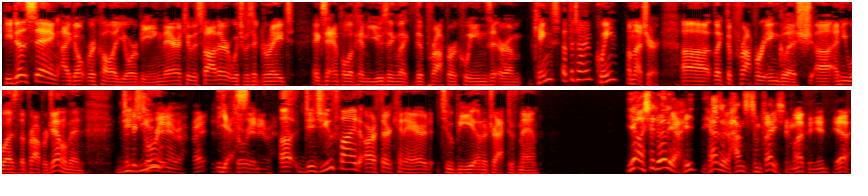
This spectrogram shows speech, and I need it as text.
he does saying I don't recall your being there to his father, which was a great example of him using like the proper queens or um, kings at the time, queen. I'm not sure, uh, like the proper English, uh, and he was the proper gentleman. Did Victorian you? era, right? The Yes. Victorian era. Uh, did you find Arthur Kinnaird to be an attractive man? Yeah, I said earlier, he, he has a handsome face, in my opinion. Yeah.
